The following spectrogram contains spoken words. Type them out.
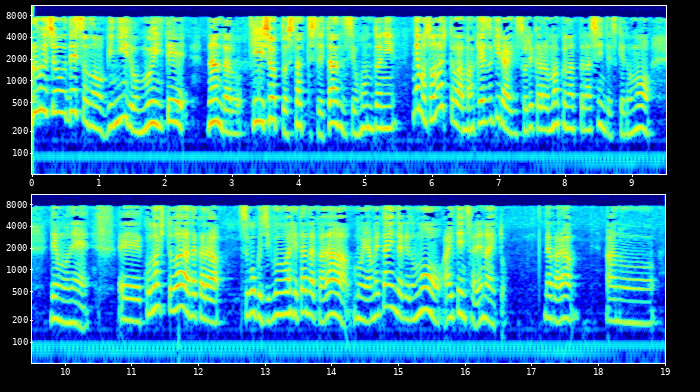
ルフ場でそのビニールを剥いて、なんだろう、ティーショットしたって人いたんですよ、本当に。でもその人は負けず嫌いで、それから上手くなったらしいんですけども、でもね、えーこの人は、だから、すごく自分は下手だから、もうやめたいんだけども、相手にされないと。だから、あのー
